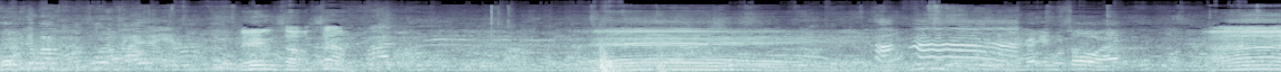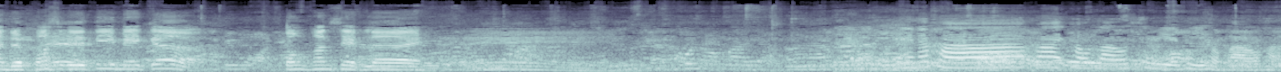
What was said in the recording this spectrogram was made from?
ผมจะมาโค้ชไทยหนึ่งสองสามเอ้ยทั้งค่ะก็เอ็นโซ่ครับ อ่า the possibility maker ตรงคอนเซปต์เลยนี่นะคะป้ายเข้าเรา VIP ของเราค่ะ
